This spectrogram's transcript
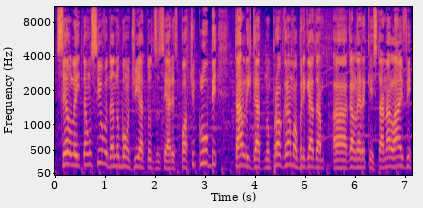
Seu Leitão Silva, dando bom dia a todos o Ceará Esporte Clube, tá ligado no programa, obrigado a, a galera que está na live,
